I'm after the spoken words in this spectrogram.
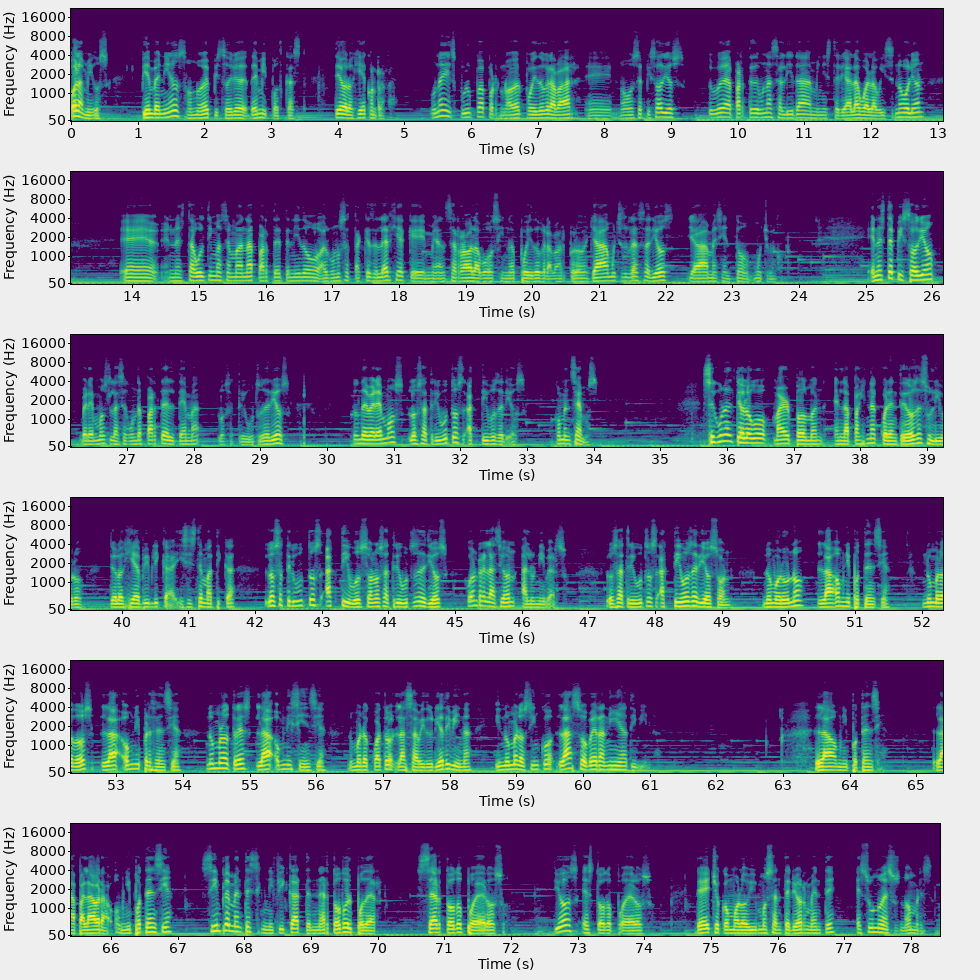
Hola amigos, bienvenidos a un nuevo episodio de mi podcast Teología con Rafa. Una disculpa por no haber podido grabar eh, nuevos episodios. Tuve aparte de una salida ministerial a Guadalupe, Nuevo León. Eh, en esta última semana aparte he tenido algunos ataques de alergia que me han cerrado la voz y no he podido grabar. Pero ya muchas gracias a Dios ya me siento mucho mejor. En este episodio veremos la segunda parte del tema los atributos de Dios donde veremos los atributos activos de Dios. Comencemos. Según el teólogo Meyer Pullman, en la página 42 de su libro Teología Bíblica y Sistemática, los atributos activos son los atributos de Dios con relación al universo. Los atributos activos de Dios son, número 1, la omnipotencia, número 2, la omnipresencia, número 3, la omnisciencia, número 4, la sabiduría divina y número 5, la soberanía divina. La omnipotencia. La palabra omnipotencia simplemente significa tener todo el poder, ser todopoderoso. Dios es todopoderoso. De hecho, como lo vimos anteriormente, es uno de sus nombres.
